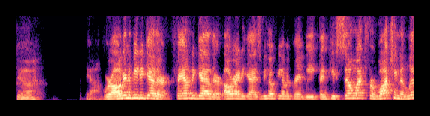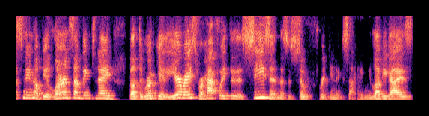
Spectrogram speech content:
Yeah. Yeah. We're all going to be together, fam together. Alrighty, guys. We hope you have a great week. Thank you so much for watching and listening. Hope you learned something today about the rookie of the year race. We're halfway through the season. This is so freaking exciting. We love you guys.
